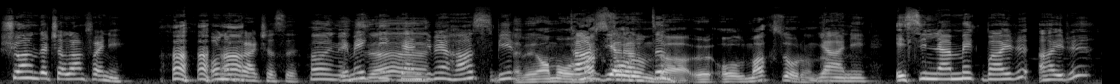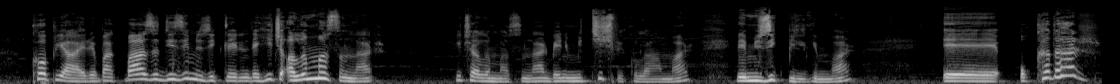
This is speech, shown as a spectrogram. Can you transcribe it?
Şu anda çalan Fani. Onun parçası. Ay Demek güzel. ki kendime has bir evet, ama olmak tarz zorunda. yarattım. olmak zorunda. Yani esinlenmek ayrı, ayrı, kopya ayrı. Bak bazı dizi müziklerinde hiç alınmasınlar. Hiç alınmasınlar. Benim müthiş bir kulağım var ve müzik bilgim var. Ee, o kadar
